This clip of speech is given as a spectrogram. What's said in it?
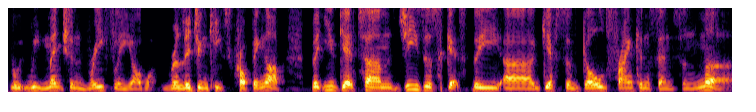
we mentioned briefly. Oh, religion keeps cropping up, but you get um, Jesus gets the uh, gifts of gold, frankincense, and myrrh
